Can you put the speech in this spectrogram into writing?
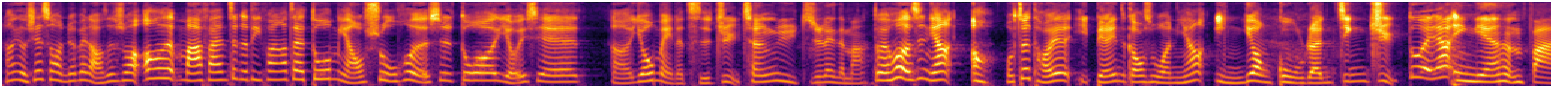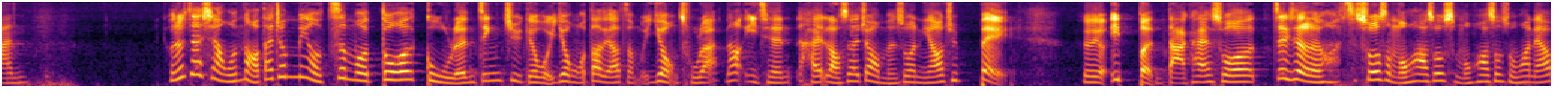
然后有些时候，你就被老师说：“哦，麻烦这个地方要再多描述，或者是多有一些呃优美的词句、成语之类的吗？”对，或者是你要哦，我最讨厌别人一直告诉我你要引用古人金句，对，要引言很烦。我就在想，我脑袋就没有这么多古人金句给我用，我到底要怎么用出来？然后以前还老师还叫我们说，你要去背，就有一本打开说这些人说什么话，说什么话，说什么话，你要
